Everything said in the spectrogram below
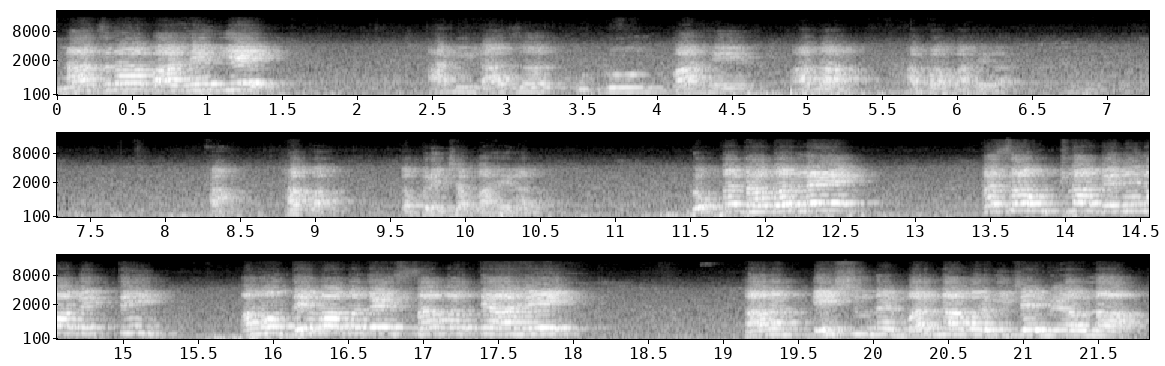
लाजरा बाहेर ये. आणि लाजर उठून बाहेर आला. आबा बाहेर आला. हा हा पा कपरेच्या बाहेर आला. लोक घाबरले. कसा उठला मेलेला व्यक्ती? अहो देवामध्ये सामर्थ्य आहे. कारण येशूने मरणावर विजय मिळवला.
